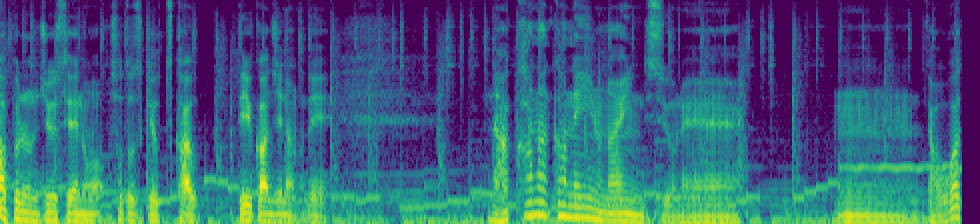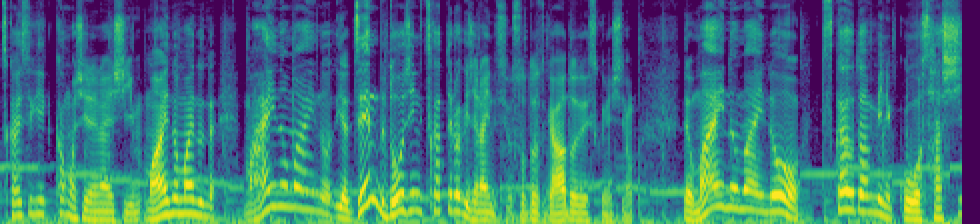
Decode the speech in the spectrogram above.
Apple の純正の外付けを使うっていう感じなので、なかなかね、いいのないんですよね。うん、だ僕は使いすぎかもしれないし、毎度毎度で、毎度毎度、いや、全部同時に使ってるわけじゃないんですよ、外付けハードディスクにしても。でも、毎度毎度、使うたんびにこう、刺し、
